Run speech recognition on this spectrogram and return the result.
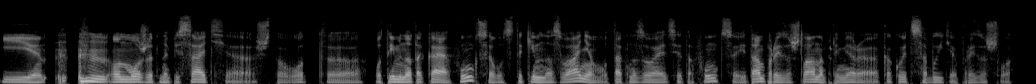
и он может написать, э, что вот, э, вот именно такая функция, вот с таким названием, вот так называется эта функция, и там произошла, например, э, какое-то событие произошло,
